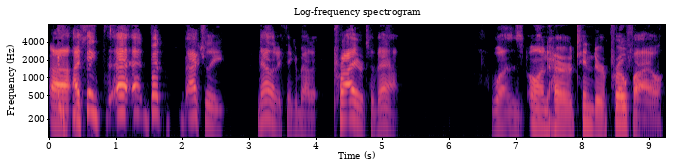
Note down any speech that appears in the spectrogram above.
uh, I think, uh, uh, but actually, now that I think about it, prior to that was on her Tinder profile.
